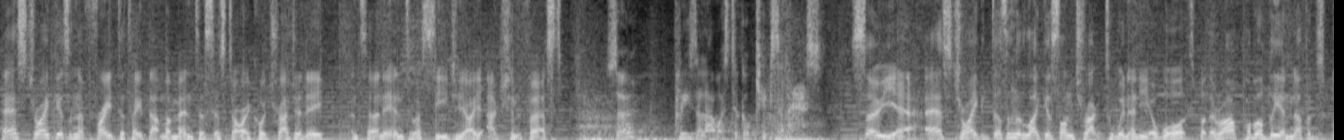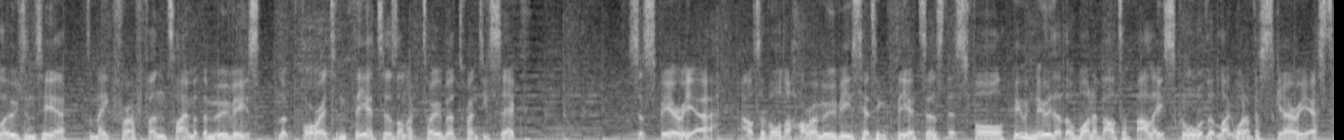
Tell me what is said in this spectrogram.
Air Strike isn't afraid to take that momentous historical tragedy and turn it into a CGI action fest. Sir, please allow us to go kick some ass. So yeah, Air Strike doesn't look like it's on track to win any awards, but there are probably enough explosions here to make for a fun time at the movies. Look for it in theaters on October 26th. Suspiria. Out of all the horror movies hitting theaters this fall, who knew that the one about a ballet school would look like one of the scariest?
